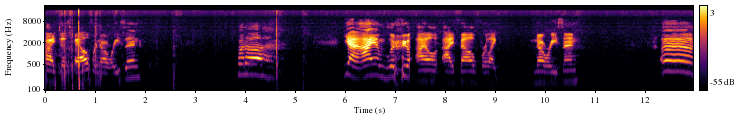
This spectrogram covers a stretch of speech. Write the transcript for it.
I just fell for no reason. But, uh, yeah, I am literally, I, I fell for, like, no reason. Uh,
